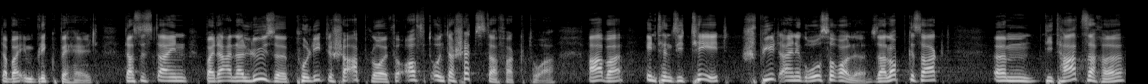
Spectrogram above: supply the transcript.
dabei im Blick behält. Das ist ein bei der Analyse politischer Abläufe oft unterschätzter Faktor. Aber Intensität spielt eine große Rolle. Salopp gesagt, ähm, die Tatsache,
